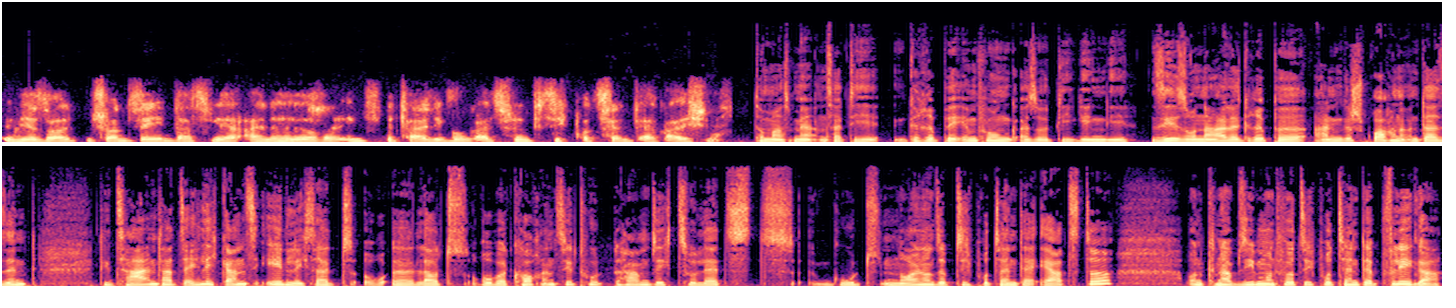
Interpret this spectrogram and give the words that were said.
wir sollten schon sehen, dass wir eine höhere Impfbeteiligung als 50 Prozent erreichen. Thomas Mertens hat die Grippeimpfung, also die gegen die saisonale Grippe angesprochen. Und da sind die Zahlen tatsächlich ganz ähnlich. Seit, äh, laut Robert Koch Institut haben sich zuletzt gut 79 Prozent der Ärzte und knapp 47 Prozent der Pfleger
